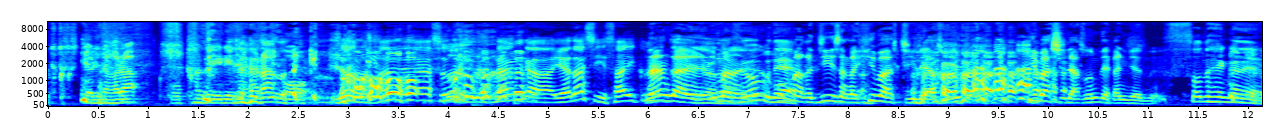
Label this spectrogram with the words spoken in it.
クククってやりながら、こう風入れながら、こう、じゃあそれすごい、なんか、やらしいサイクルみなんかじゃ今、ないすごくねま。なんかじいさんが火箸で遊んで、火箸で遊んでた感じやね。その辺がね、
